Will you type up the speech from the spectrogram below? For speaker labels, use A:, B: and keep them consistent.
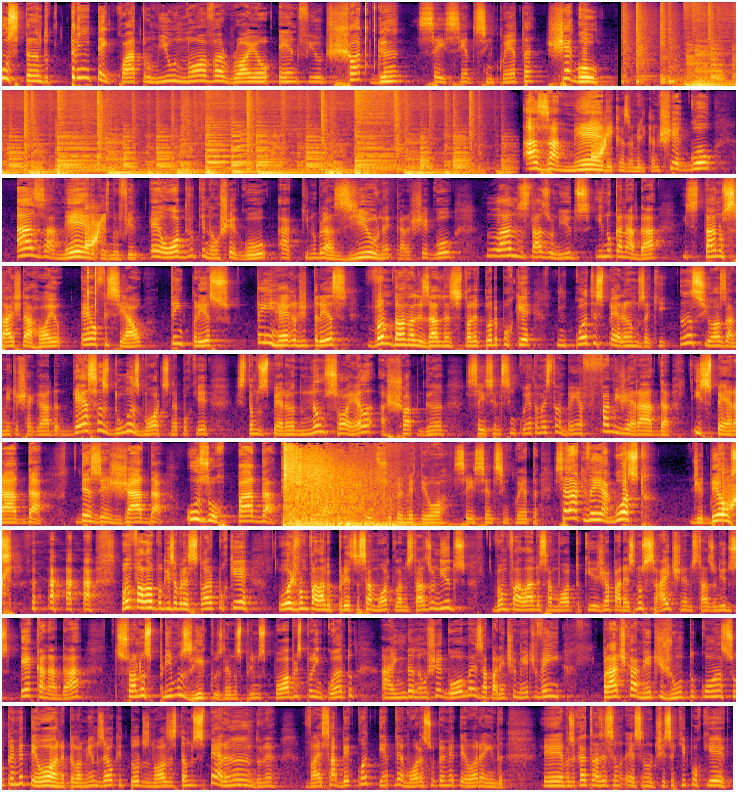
A: custando 34 mil, nova Royal Enfield Shotgun 650 chegou. As Américas, americano. Chegou as Américas, meu filho. É óbvio que não chegou aqui no Brasil, né, cara? Chegou lá nos Estados Unidos e no Canadá está no site da Royal, é oficial, tem preço, tem regra de três. Vamos dar uma analisada nessa história toda, porque enquanto esperamos aqui ansiosamente a chegada dessas duas motos, né? Porque estamos esperando não só ela, a Shotgun 650, mas também a famigerada, esperada, desejada, usurpada o Super Meteor 650. Será que vem em agosto? De Deus. vamos falar um pouquinho sobre essa história, porque hoje vamos falar do preço dessa moto lá nos Estados Unidos. Vamos falar dessa moto que já aparece no site, né, nos Estados Unidos e Canadá, só nos primos ricos, né, nos primos pobres, por enquanto ainda não chegou, mas aparentemente vem praticamente junto com a Super Meteor, né? Pelo menos é o que todos nós estamos esperando, né? Vai saber quanto tempo demora a Super Meteor ainda. É, mas eu quero trazer essa, essa notícia aqui porque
